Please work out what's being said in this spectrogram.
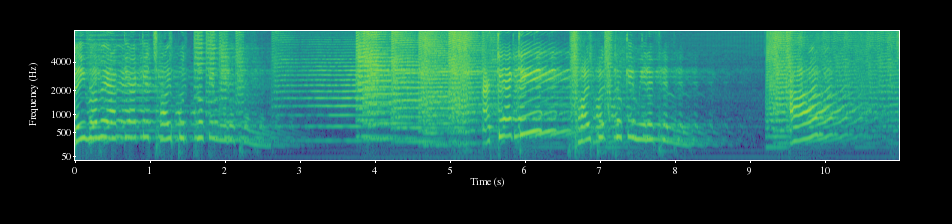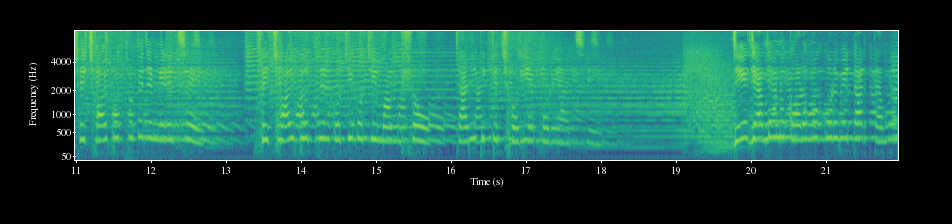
এইভাবে একে একে ছয় পুত্রকে মেরে ফেললেন একে একে ছয় পুত্রকে মেরে ফেললেন আর সেই ছয় পুত্রকে যে মেরেছে, সেই ছয় পুত্রের কচি কচি মাংস চারিদিকে ছড়িয়ে পড়ে আছে। যে যেমন কর্ম করবে তার তেমন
